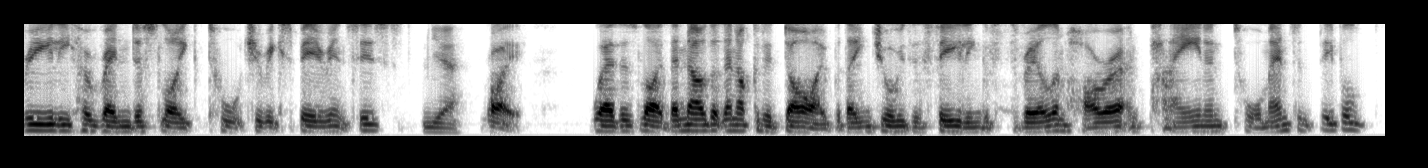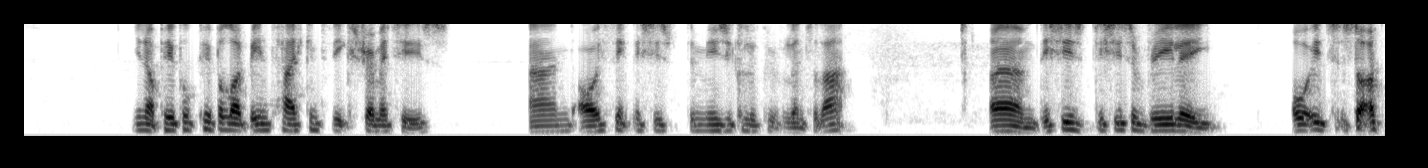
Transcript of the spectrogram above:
really horrendous like torture experiences, yeah, right? Where there's like they know that they're not going to die, but they enjoy the feeling of thrill and horror and pain and torment. And people, you know, people people like being taken to the extremities, and I think this is the musical equivalent to that. Um, this is this is a really, or it's, it's not a,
